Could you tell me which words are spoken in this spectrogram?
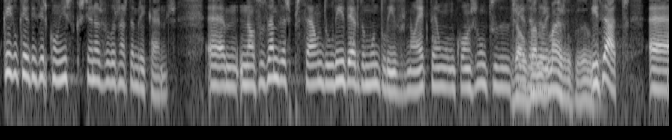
o que é que eu quero dizer com isto, questiona os valores norte-americanos? Um, nós usamos a expressão do líder do mundo livre, não é? Que tem um conjunto de defesas... Já usamos mais do que usamos. Exato. Um,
